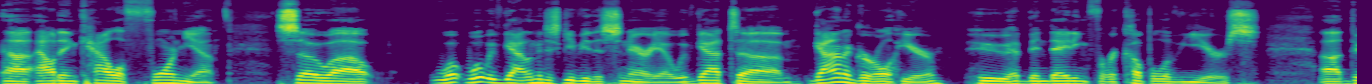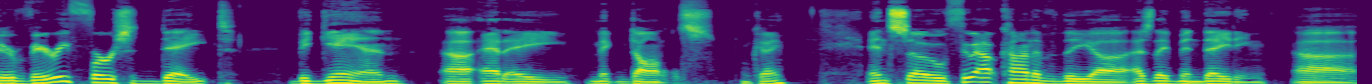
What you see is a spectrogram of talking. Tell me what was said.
uh, out in California. So uh, what what we've got? Let me just give you the scenario. We've got um, guy and a girl here who have been dating for a couple of years. Uh, their very first date began uh, at a McDonald's. Okay, and so throughout kind of the uh, as they've been dating, uh,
